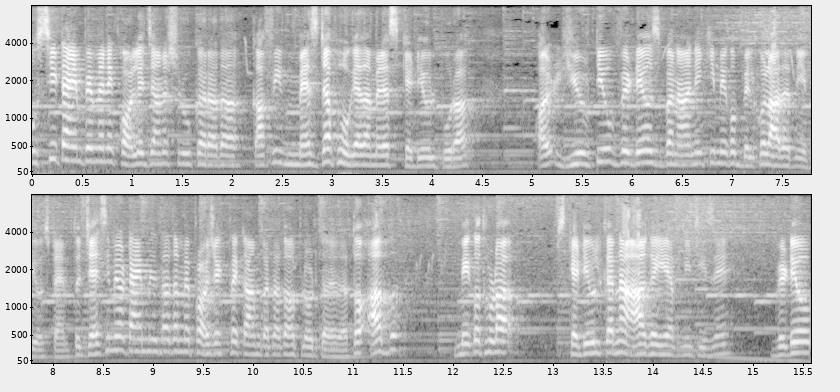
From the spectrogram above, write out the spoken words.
उसी टाइम पे मैंने कॉलेज जाना शुरू करा था, काफ़ी मेस्डअप हो गया था मेरा स्केड्यूल पूरा, और यूट्यूब वीडियोस बनाने की मेरे को बिल्कुल आदत नहीं थी उस टाइम तो जैसे मेरे टाइम मिलता था, मैं प्रोजेक्ट पे काम करता था अपलोड करता था तो अब मेरे को थोड़ा स्केड्यूल करना आ गई है अपनी चीज़ें वीडियो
